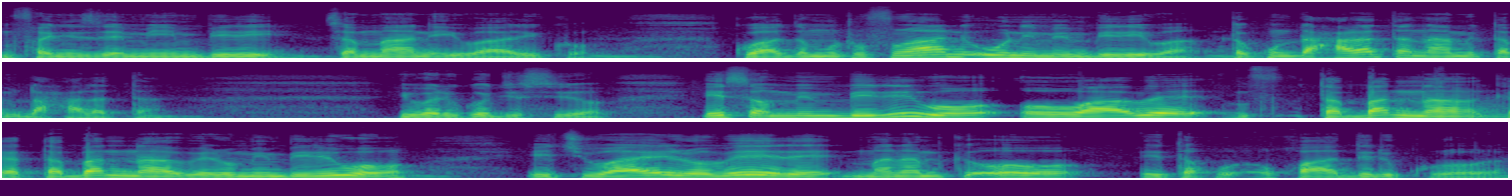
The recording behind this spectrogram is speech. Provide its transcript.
mfanyize mimbiri zamani iwaliko. Kuada mtu fulani uni mimbiriwa takunda halata nami tamda halata. Iwaliko jisio. Isa mimbiriwo wawe tabanna katabanna wero mimbiriwo ichuai rovere manamke o ita kuadiri kurora.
